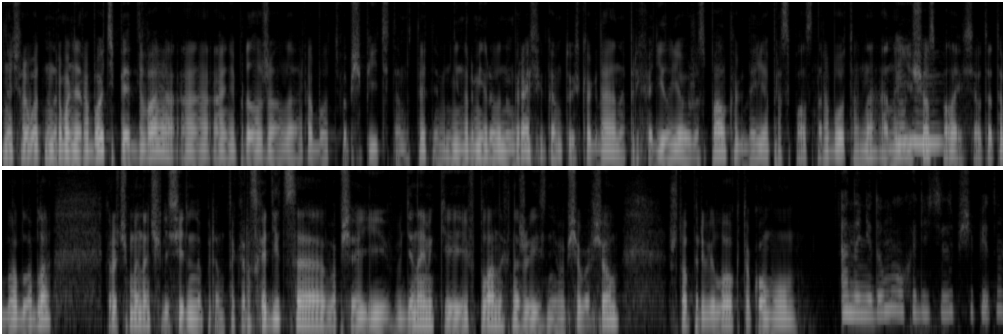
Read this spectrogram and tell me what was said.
Начал работать на нормальной работе 5-2, а Аня продолжала работать в общепите там с этим ненормированным графиком. То есть, когда она приходила, я уже спал, когда я просыпался на работу, она, она еще Мгм. спала, и вся вот это бла-бла-бла. Короче, мы начали сильно прям так расходиться вообще и в динамике, и в планах на жизнь, и вообще во всем, что привело к такому Она не думала уходить из общепита?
